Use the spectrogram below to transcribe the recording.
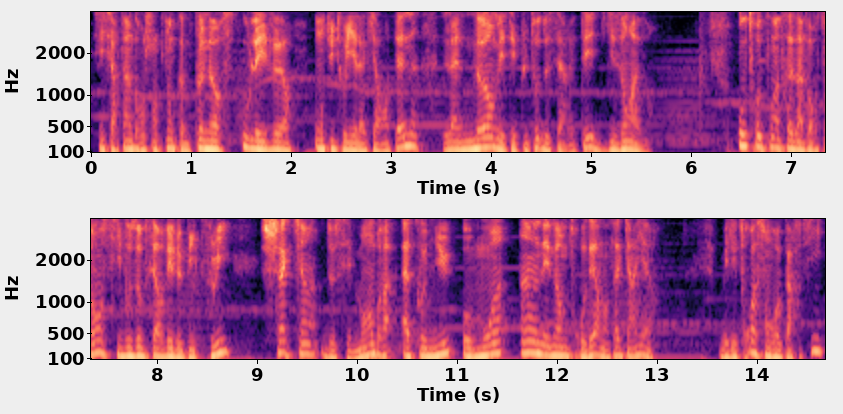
Si certains grands champions comme Connors ou Laver ont tutoyé la quarantaine, la norme était plutôt de s'arrêter dix ans avant. Autre point très important, si vous observez le Big Three, chacun de ses membres a connu au moins un énorme trou d'air dans sa carrière. Mais les trois sont repartis,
